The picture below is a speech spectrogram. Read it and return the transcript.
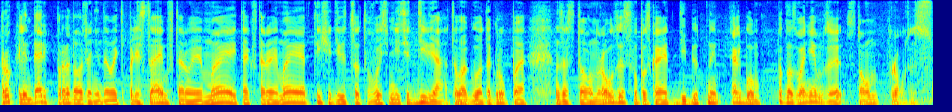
Рок-календарь, продолжение. Давайте полистаем. 2 мая. Итак, 2 мая 1989 года группа The Stone Roses выпускает дебютный альбом под названием The Stone Roses.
